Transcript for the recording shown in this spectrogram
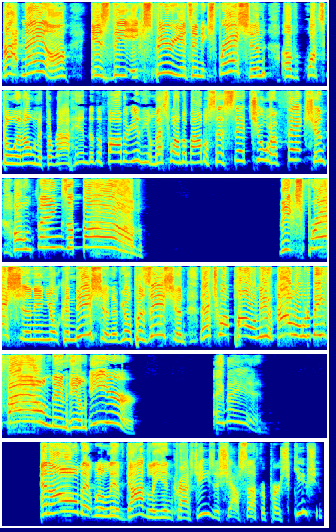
right now is the experience and expression of what's going on at the right hand of the Father in Him. That's why the Bible says, set your affection on things above. The expression in your condition of your position, that's what Paul knew. I want to be found in Him here. Amen. And all that will live godly in Christ Jesus shall suffer persecution.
